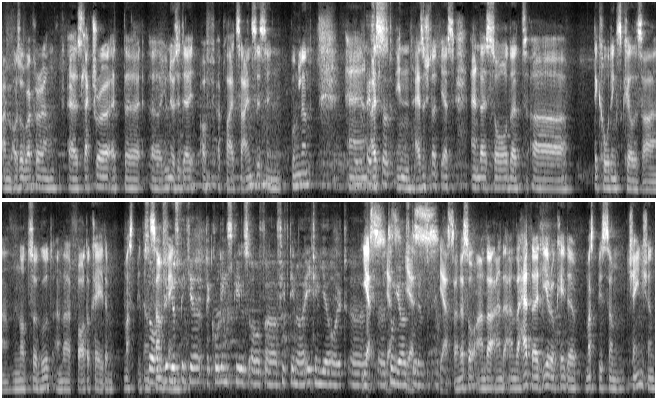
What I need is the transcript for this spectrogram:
I'm also working as lecturer at the uh, University of Applied Sciences in Burgenland, and I s- Eisenstadt. in Eisenstadt, yes, and I saw that uh, the coding skills are not so good, and I thought, okay, there must be done So something. you speak here the coding skills of uh, 15 or 18 year old uh, yes, uh, yes, junior yes, students. yes. And I saw, and I, and, and I had the idea, okay, there must be some change, and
